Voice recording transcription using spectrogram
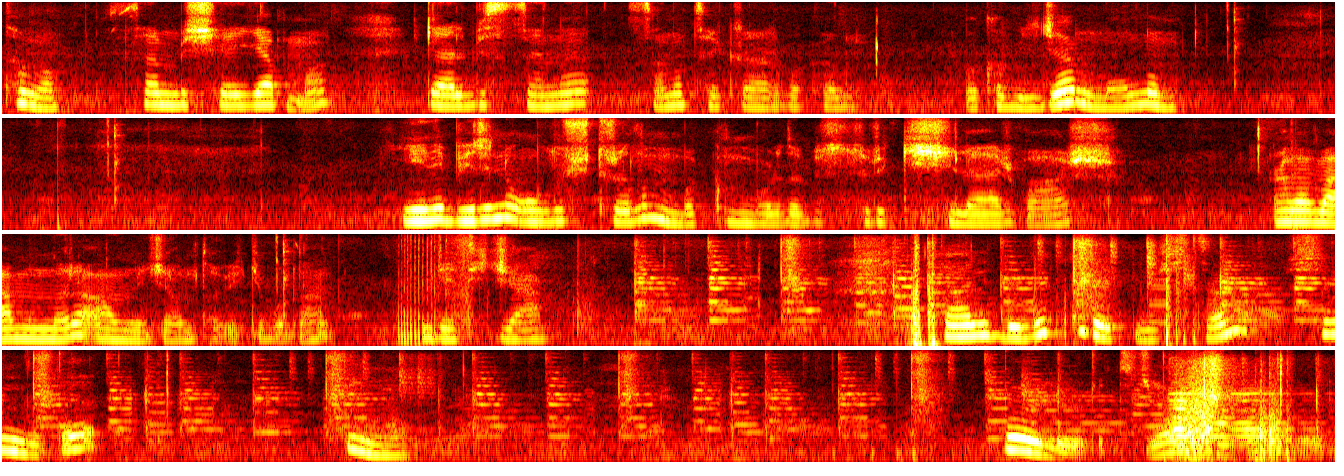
Tamam. Sen bir şey yapma. Gel biz sana, sana tekrar bakalım. Bakabilecek mi oğlum? Yeni birini oluşturalım? Bakın burada bir sürü kişiler var. Ama ben bunları almayacağım tabii ki buradan. Üreteceğim. Yani bebek üretmiştim. Şimdi de bilmiyorum. Böyle üreteceğim. Böyle.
